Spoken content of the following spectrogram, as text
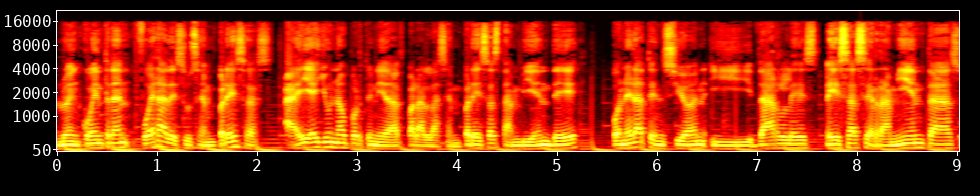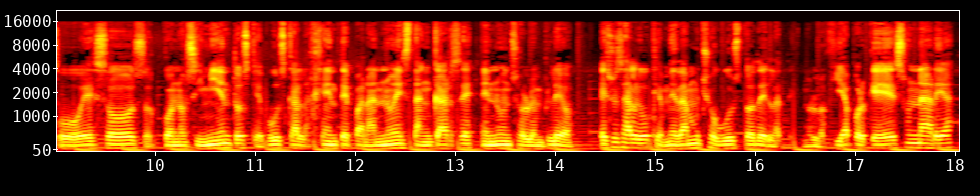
lo encuentran fuera de sus empresas. Ahí hay una oportunidad para las empresas también de poner atención y darles esas herramientas o esos conocimientos que busca la gente para no estancarse en un solo empleo. Eso es algo que me da mucho gusto de la tecnología porque es un área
